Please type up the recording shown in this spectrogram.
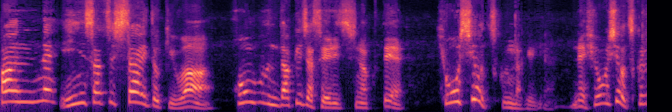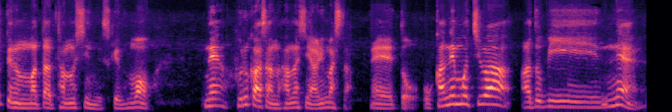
版ね、印刷したいときは、本文だけじゃ成立しなくて、表紙を作んなきゃいけない。で、表紙を作るっていうのもまた楽しいんですけども、ね、古川さんの話にありました。えっ、ー、と、お金持ちはアドビね、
